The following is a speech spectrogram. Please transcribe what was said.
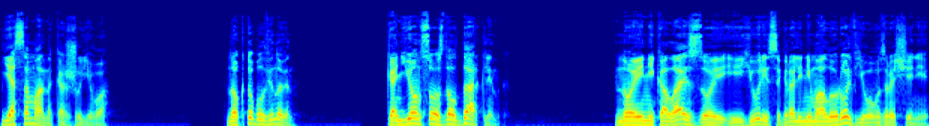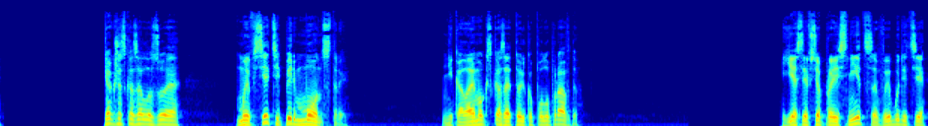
Я сама накажу его. Но кто был виновен? Каньон создал Дарклинг. Но и Николай с Зоей и Юрий сыграли немалую роль в его возвращении. Как же сказала Зоя, мы все теперь монстры. Николай мог сказать только полуправду. Если все прояснится, вы будете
